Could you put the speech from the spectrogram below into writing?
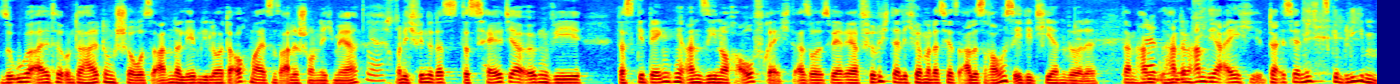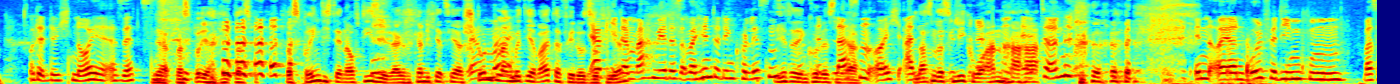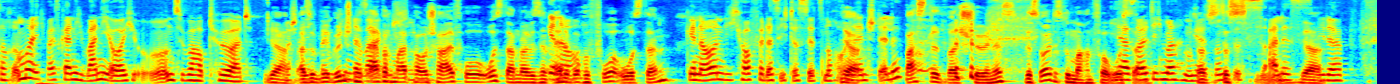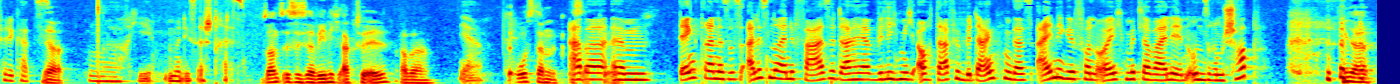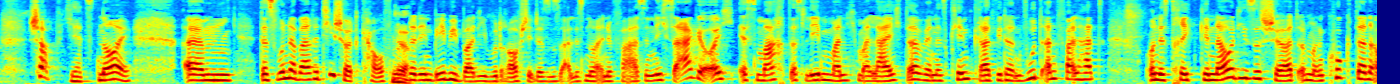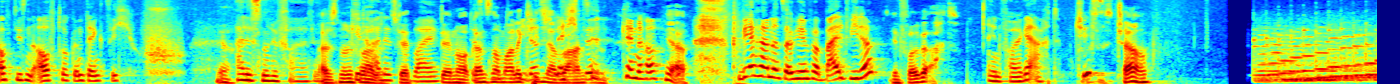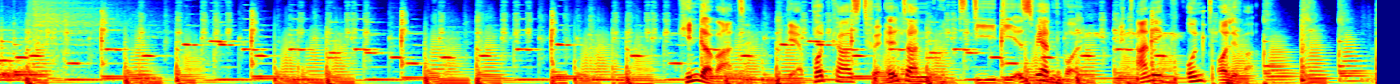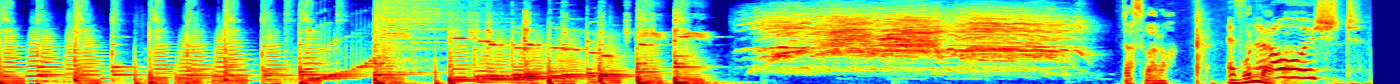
so uralte Unterhaltungsshows an. Da leben die Leute auch meistens alle schon nicht mehr. Ja. Und ich finde, das, das hält ja irgendwie das Gedenken an sie noch aufrecht. Also es wäre ja fürchterlich, wenn man das jetzt alles rauseditieren würde. Dann haben, dann haben die ja eigentlich, da ist ja nichts geblieben. Oder durch neue ersetzen. Ja, was, ja, was, was bringt dich denn auf diese? Da könnte ich jetzt ja stundenlang Mann. mit dir weiter Ja, okay, philosophieren. dann machen wir das aber hinter den Kulissen. Hinter den Kulissen, Lassen ja. euch alle Lassen das Mikro an. Eltern in euren wohlverdienten, was auch immer. Ich weiß gar nicht, wann ihr euch uns überhaupt hört. ja, also wir wünschen jetzt einfach mal pauschal frohe Ostern, weil wir sind Genau. eine Woche vor Ostern. Genau, und ich hoffe, dass ich das jetzt noch Ja, online stelle. bastelt was Schönes. Das solltest du machen vor Ostern. Ja, sollte ich machen, gell? Sonst sonst das- ist alles ja. wieder für die Katz. Ja. Ach je, immer dieser Stress. Sonst ist es ja wenig aktuell, aber Ja. Ostern ist Aber aktuell. ähm, denkt dran, es ist alles nur eine Phase. Daher will ich mich auch dafür bedanken, dass einige von euch mittlerweile in unserem Shop, Ja. Shop, jetzt neu, ähm, das wunderbare T-Shirt kaufen Ja. oder den Baby Buddy, wo drauf steht, das ist alles nur eine Phase. Und ich sage euch, es macht das Leben manchmal leichter, wenn das Kind gerade wieder einen Wutanfall hat und es trägt genau dieses Shirt und man guckt dann auf diesen Aufdruck und denkt sich, puh, Ja. alles nur eine Phase. Alles nur eine Geht Phase. alles Der- vorbei. der Das ganz Gute normale Kinderwahnsinn. Genau. Ja. Wir hören uns auf jeden Fall bald wieder In Folge 8. in Folge 8. Tschüss. Ciao. Kinderwahnsinn, der Podcast für Eltern und die, die es werden wollen. Mit Annik und Oliver. Das war doch Es wunderbar. rauscht.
